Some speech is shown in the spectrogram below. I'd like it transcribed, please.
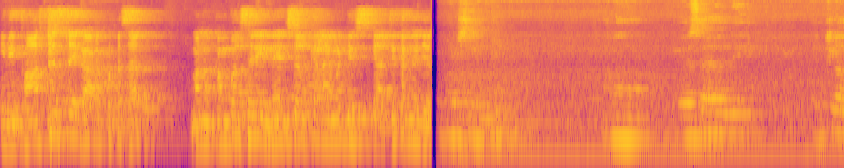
ఇది ఫాస్టెస్ట్ కాకుండా సార్ మనం కంపల్సరీ నేచురల్ కెలామిటీస్కి అతీతంగా చే- అవసరం మన వ్యవసాయాన్ని ఎట్లా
